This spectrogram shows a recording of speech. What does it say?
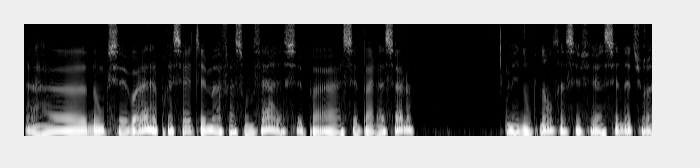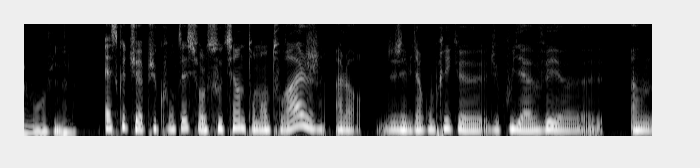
donc c'est voilà, après, ça a été ma façon de faire c'est pas c'est pas la seule. Mais donc non, ça s'est fait assez naturellement au final. Est-ce que tu as pu compter sur le soutien de ton entourage? Alors, j'ai bien compris que du coup, il y avait euh, un,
